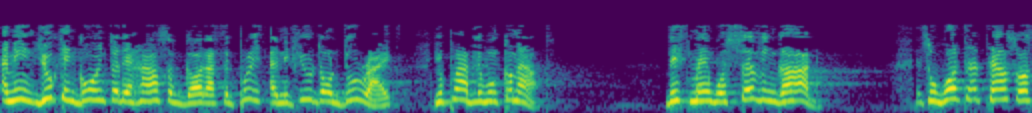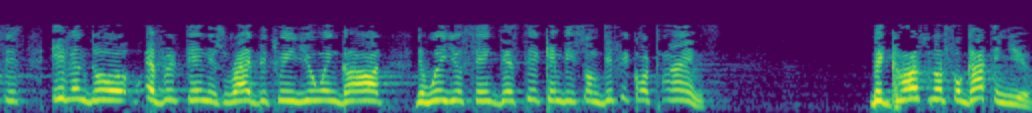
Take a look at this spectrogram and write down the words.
I mean, you can go into the house of God as a priest, and if you don't do right, you probably won't come out. This man was serving God. So what that tells us is, even though everything is right between you and God, the way you think, there still can be some difficult times. But God's not forgotten you.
